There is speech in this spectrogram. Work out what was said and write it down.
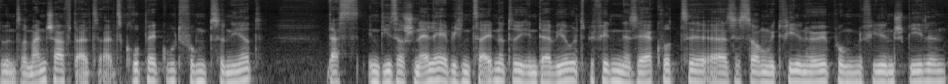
unsere Mannschaft als, als Gruppe gut funktioniert. Dass in dieser schnelllebigen Zeit natürlich, in der wir uns befinden, eine sehr kurze äh, Saison mit vielen Höhepunkten, vielen Spielen,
